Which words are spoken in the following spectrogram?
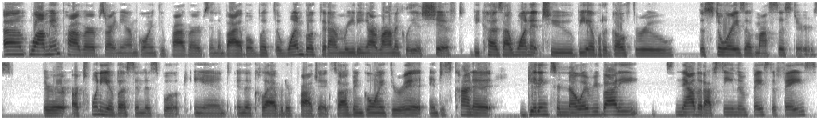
um, well, I'm in Proverbs right now. I'm going through Proverbs in the Bible, but the one book that I'm reading, ironically, is Shift because I wanted to be able to go through the stories of my sisters. There are 20 of us in this book and in the collaborative project. So I've been going through it and just kind of getting to know everybody. Now that I've seen them face to face,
